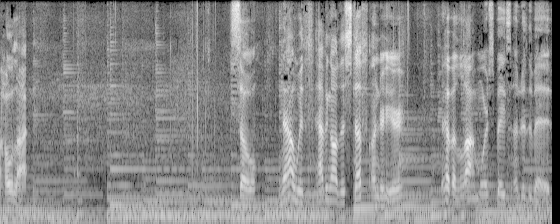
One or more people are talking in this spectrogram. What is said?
a whole lot. So now with having all this stuff under here, we have a lot more space under the bed.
